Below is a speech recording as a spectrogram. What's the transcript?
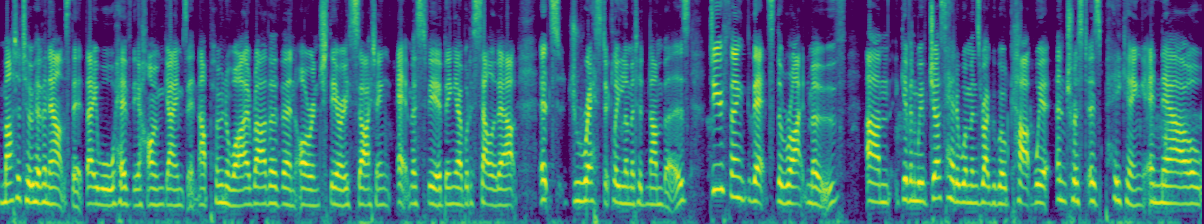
Matatu have announced that they will have their home games at Ngā Puna Wai rather than Orange Theory, citing atmosphere, being able to sell it out. It's drastically limited numbers. Do you think that's the right move? Um, given we've just had a Women's Rugby World Cup where interest is peaking and now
